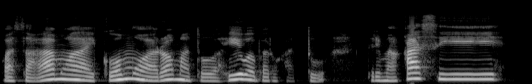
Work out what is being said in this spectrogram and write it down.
Wassalamualaikum warahmatullahi wabarakatuh. Terima kasih.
